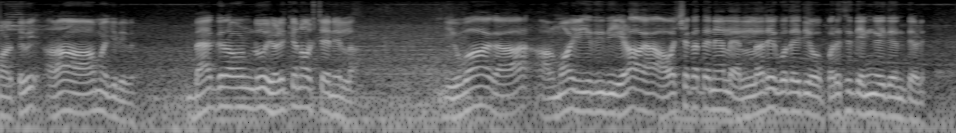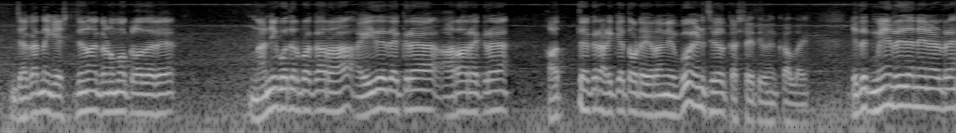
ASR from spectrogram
ಮಾಡ್ತೀವಿ, ಆರಾಮಾಗಿದ್ದೀವಿ. ಬ್ಯಾಕ್ಗ್ರೌಂಡು ಹೇಳಿಕೆನೋ ಅಷ್ಟೇನಿಲ್ಲ. ಇವಾಗ ಆಲ್ಮೋಸ್ಟ್ ಇದು ಇದು ಹೇಳೋ ಅವಶ್ಯಕತೆನೇ ಇಲ್ಲ. ಎಲ್ಲರಿಗೂ ಗೊತ್ತೈತಿ ಇವಾಗ ಪರಿಸ್ಥಿತಿ ಹೆಂಗೈತಿ ಅಂತೇಳಿ. ಜಗತ್ನಾಗ ಎಷ್ಟು ಜನ ಗಂಡ್ಮಕ್ಳು ಅದಾರೆ? ನನಗೆ ಗೊತ್ತಿರೋ ಪ್ರಕಾರ ಐದೈದು ಎಕರೆ, ಆರಾರು ಎಕರೆ, ಹತ್ತು ಎಕರೆ ಅಡಿಕೆ ತೋಟ ಇರೋನಿಗೂ ಹೆಣ್ಣು ಸಿಗೋದು ಕಷ್ಟ ಐತಿ ಇವಾಗ ಕಾಲದಾಗ. ಇದಕ್ಕೆ ಮೇನ್ ರೀಸನ್ ಏನು ಹೇಳ್ರಿ?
